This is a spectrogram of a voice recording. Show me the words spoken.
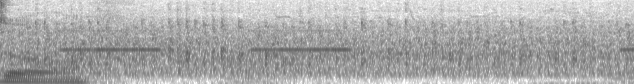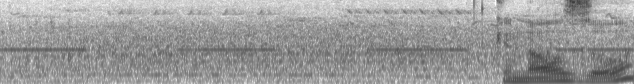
So. Genau so.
